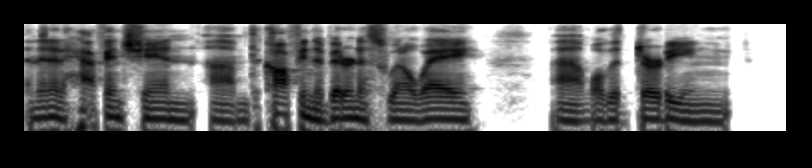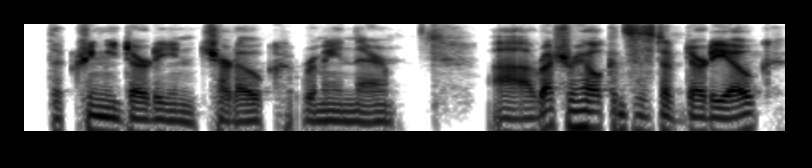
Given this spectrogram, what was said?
And then at a half inch in, um, the coffee and the bitterness went away, uh, while the dirty and the creamy, dirty, and charred oak remained there. Uh, hill consists of dirty oak,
